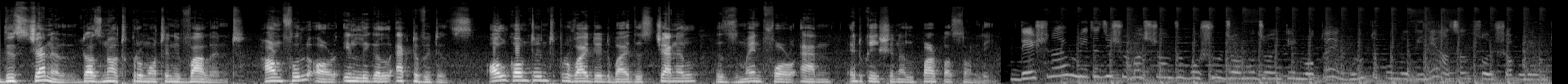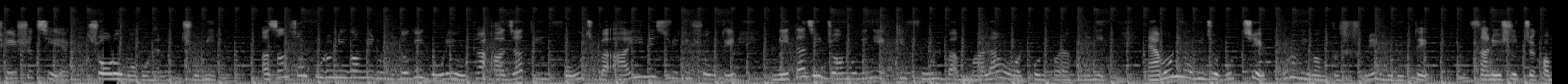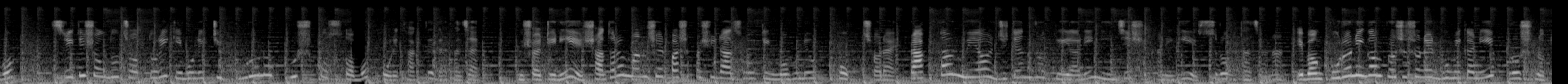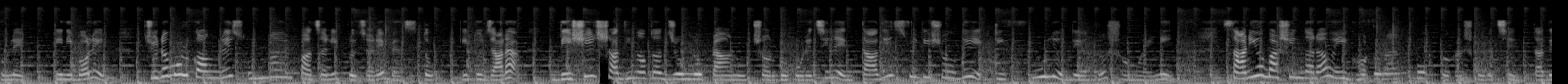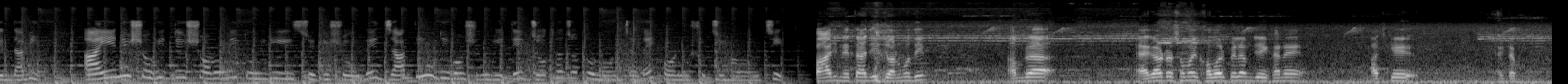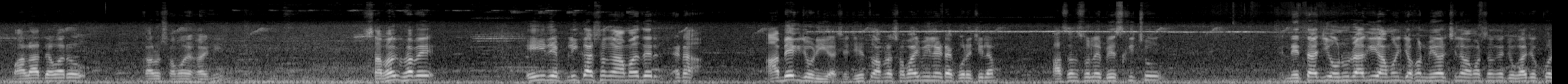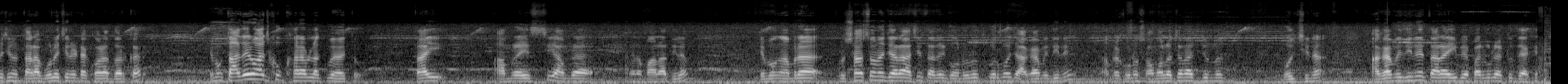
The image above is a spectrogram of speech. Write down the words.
This channel does not promote any violent, harmful, or illegal activities. All content provided by this channel is meant for an educational purpose only. দেশনায়ক Netaji Subhash Chandra বসুর জন্মজয়ন্তীর মতো এক গুরুত্বপূর্ণ দিনে আসানসোল শহরে উঠে এসেছে এক চরম অবহেলার ছবি আসানসোল পুর নিগমের উদ্যোগে গড়ে ওঠা আজাদ হিন্দ ফৌজ বা আইএনএ স্মৃতিসৌধে নেতাজির জন্মদিনে একটি ফুল বা মালাও অর্পণ করা হয়নি। এমনই অভিযোগ উঠছে পুর নিগম প্রশাসনের বিরুদ্ধে। স্থানীয় সূত্রে খবর, স্মৃতিসৌধ চত্বরে কেবল একটি পুরনো পুষ্পস্তবক পড়ে থাকতে দেখা যায়। বিষয়টি নিয়ে সাধারণ মানুষের পাশাপাশি রাজনৈতিক মহলেও ক্ষোভ ছড়ায়। প্রাক্তন মেয়র জিতেন্দ্র তিয়ারি নিজে সেখানে গিয়ে শ্রদ্ধা জানান এবং পুর নিগম প্রশাসনের ভূমিকা নিয়ে প্রশ্ন তোলেন। তিনি বলেন, তৃণমূল কংগ্রেস উন্নয়ন পাঁচালী প্রচারে ব্যস্ত। কিন্তু যারা দেশের স্বাধীনতার জন্য প্রাণ উৎসর্গ করেছিলেন, তাদের স্মৃতিসৌধে একটি ফুল দেওয়ারও সময় নেই। স্থানীয় বাসিন্দারাও এই ঘটনার ক্ষোভ প্রকাশ করেছেন। তাদের দাবি আইএনএ শহীদদের স্মরণে তৈরি এই স্মৃতিসৌধে জাতীয় দিবসগুলিতে যথাযথ মর্যাদায় কর্মসূচি হওয়া উচিত। আজ নেতাজির জন্মদিন। আমরা এগারোটার সময় খবর পেলাম যে এখানে আজকে একটা মালা দেওয়ারও কারও সময় হয়নি। স্বাভাবিকভাবে এই রেপ্লিকার সঙ্গে আমাদের একটা আবেগ জড়িয়ে আছে। যেহেতু আমরা সবাই মিলে এটা করেছিলাম। আসানসোলে বেশ কিছু নেতাজি, অনুরাগী, আমি যখন মেয়র ছিলাম, আমার সঙ্গে যোগাযোগ করেছিলেন, তারা বলেছেন এটা করা দরকার। এবং তাদেরও আজ খুব খারাপ লাগবে হয়তো। তাই আমরা এসছি, আমরা এখানে মালা দিলাম। এবং আমরা প্রশাসনে যারা আছে, তাদেরকে অনুরোধ করব যে আগামী দিনে আমরা কোনো সমালোচনার জন্য বলছি না। আগামী দিনে তারা এই ব্যাপারগুলো একটু দেখেন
